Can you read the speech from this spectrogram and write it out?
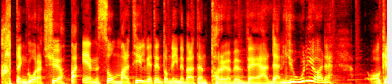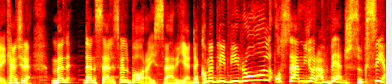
att den går att köpa en sommar till vet jag inte om det innebär att den tar över världen. Jo, det gör det. Okej, kanske det. Men den säljs väl bara i Sverige? Den kommer bli viral och sen göra världssuccé.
